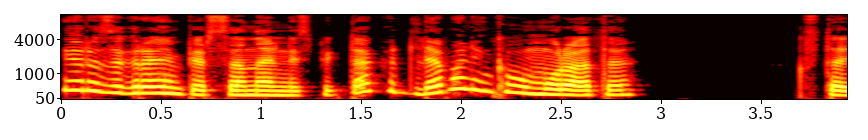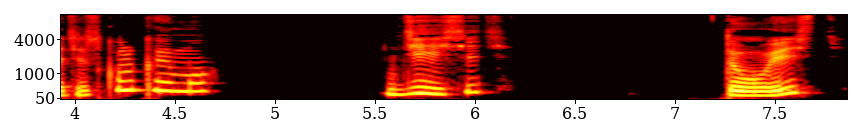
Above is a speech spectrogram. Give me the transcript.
и разыграем персональный спектакль для маленького Мурата. Кстати, сколько ему? Десять. То есть,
